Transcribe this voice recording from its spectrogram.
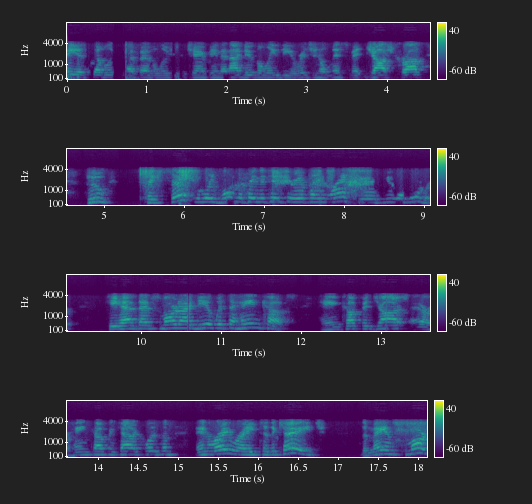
ASWF Evolution champion, and I do believe the original misfit Josh Cross, who successfully won the Penitentiary of Pain last year, if you remember. He had that smart idea with the handcuffs, handcuffing Josh or handcuffing Cataclysm and Ray Ray to the cage. The man's smart.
